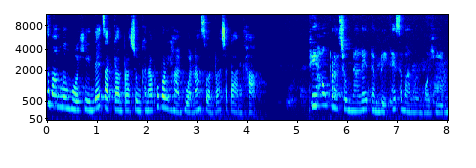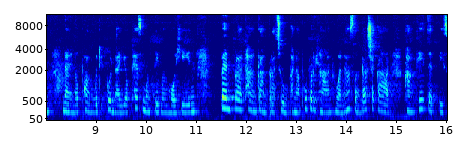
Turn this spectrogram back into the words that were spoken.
ศบาลเมืองหัวหินได้จัดการประชุมคณะผู้บริหารหัวหน้าส่วนราชการค่ะที่ห้องประชุมนาเรศดำริเทศบาลเมืองหัวหิน นายนพพรวุฒิกุลนายกเทศมนตรีเมืองหัวหิน เป็นประธานการประชุมคณะผู้บริหารหัวหน้าส่วนราชการครั้งที่ 7 ปี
